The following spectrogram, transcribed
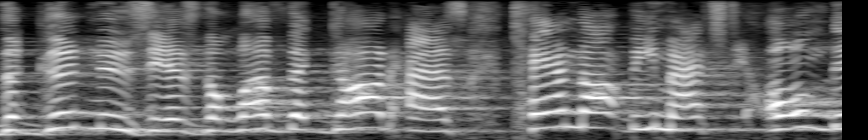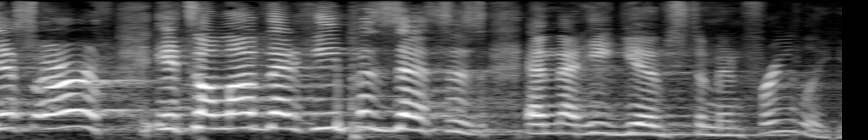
The good news is the love that God has cannot be matched on this earth. It's a love that He possesses and that He gives to men freely.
